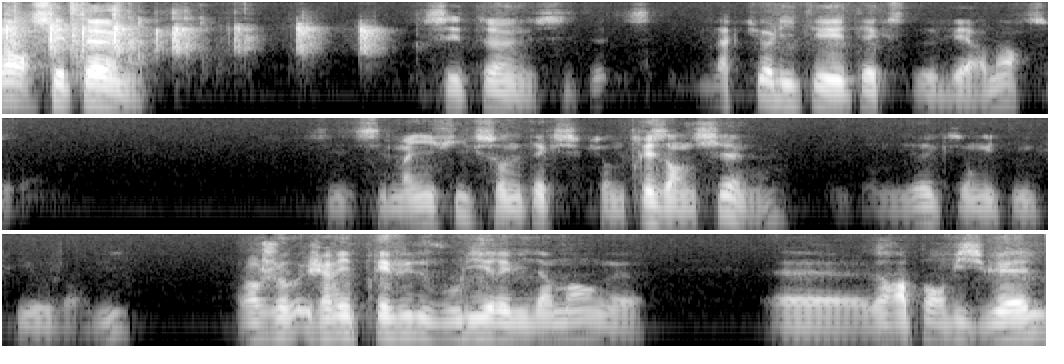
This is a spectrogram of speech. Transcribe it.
Alors, c'est un, c'est un, l'actualité des textes de Bernard, c'est magnifique, ce sont des textes qui sont très anciens, hein. on dirait qu'ils ont été écrits aujourd'hui. Alors, j'avais prévu de vous lire évidemment euh, euh, le rapport visuel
